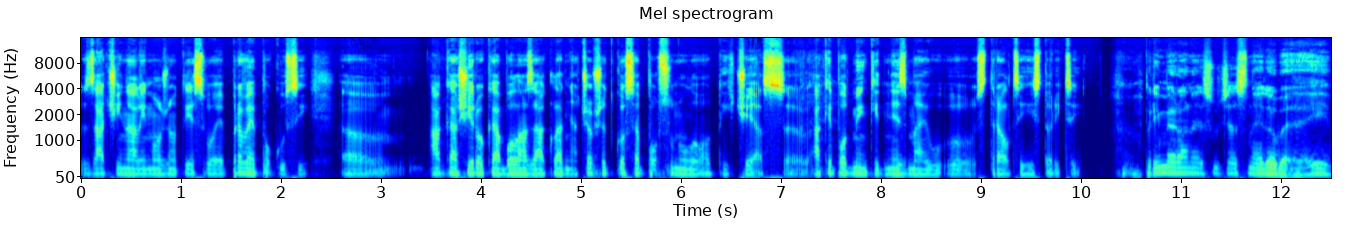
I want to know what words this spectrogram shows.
začínali možno tie svoje prvé pokusy? Ehm, aká široká bola základňa? Čo všetko sa posunulo od tých čias? Aké podmienky dnes majú e, strelci historici? Primerané súčasnej dobe, hej,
